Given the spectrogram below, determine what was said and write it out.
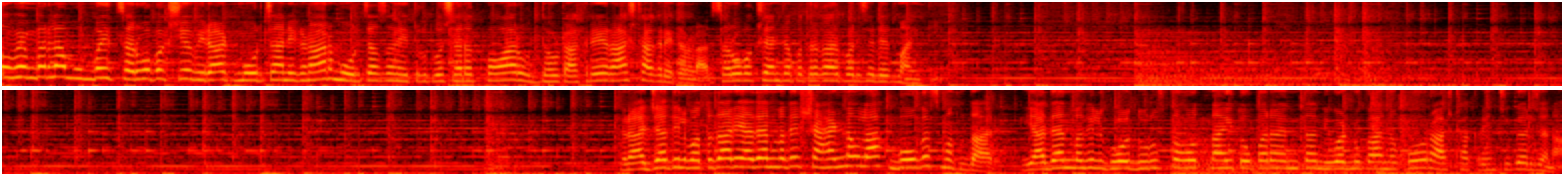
नोव्हेंबरला मुंबईत सर्वपक्षीय विराट मोर्चा निघणार. मोर्चाचं नेतृत्व शरद पवार उद्धव ठाकरे राज ठाकरे करणार. सर्व पक्षांच्या पत्रकार परिषदेत माहिती. राज्यातील मतदार याद्यांमध्ये शहाण्णव लाख बोगस मतदार. याद्यांमधील घोळ दुरुस्त होत नाही तोपर्यंत निवडणुका नको राज ठाकरेंची गर्जना.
